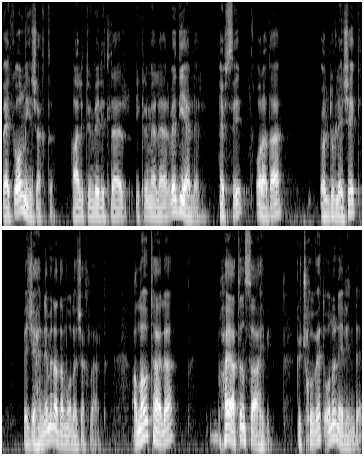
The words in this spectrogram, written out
belki olmayacaktı. Halid bin Velidler, İkrimeler ve diğerleri. Hepsi orada öldürülecek ve cehennemin adamı olacaklardı. Allahu Teala hayatın sahibi. Güç kuvvet onun elinde.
